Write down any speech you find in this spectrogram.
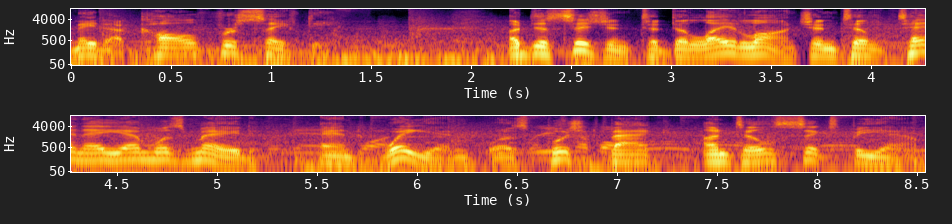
made a call for safety. A decision to delay launch until 10 a.m. was made and weigh-in was pushed back until 6 p.m.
